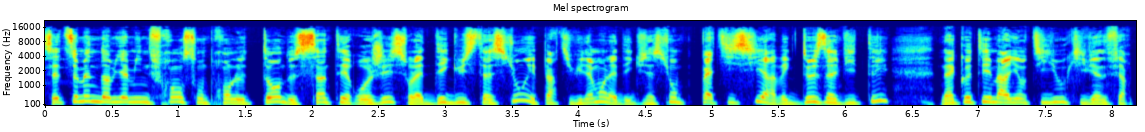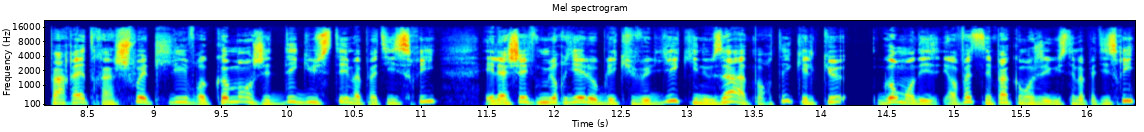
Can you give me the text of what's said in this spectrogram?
Cette semaine dans Miami France, on prend le temps de s'interroger sur la dégustation et particulièrement la dégustation pâtissière avec deux invités. D'un côté, Marion Tillou qui vient de faire paraître un chouette livre Comment j'ai dégusté ma pâtisserie et la chef Muriel Aublé-Cuvelier qui nous a apporté quelques gourmandise. Et en fait, ce n'est pas comment j'ai dégusté ma pâtisserie,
